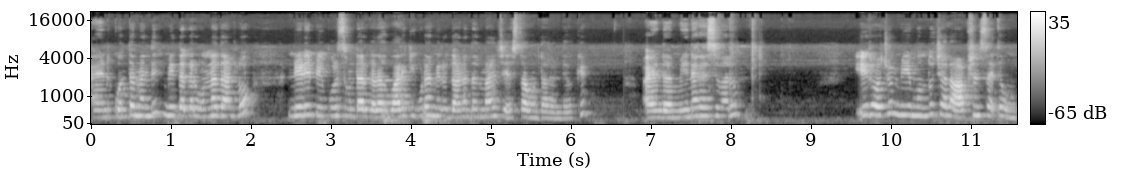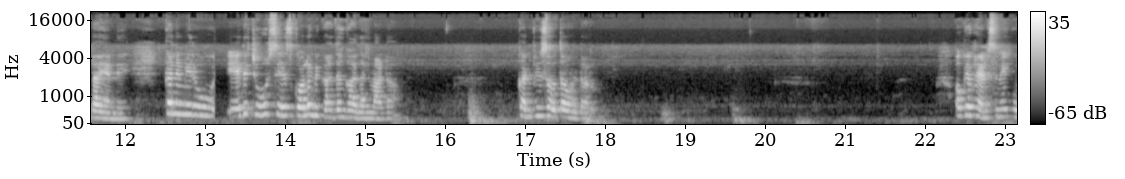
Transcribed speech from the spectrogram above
అండ్ కొంతమంది మీ దగ్గర ఉన్న దాంట్లో నీడీ పీపుల్స్ ఉంటారు కదా వారికి కూడా మీరు దాన ధర్మాలు చేస్తూ ఉంటారండి ఓకే అండ్ uh, మీనరాశి వారు ఈరోజు మీ ముందు చాలా ఆప్షన్స్ అయితే ఉంటాయండి. కానీ మీరు ఏది చూస్ చేసుకోవాలో మీకు అర్థం కాదనమాట. కన్ఫ్యూజ్ అవుతూ ఉంటారు. ఓకే ఫ్రెండ్స్ మీకు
